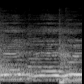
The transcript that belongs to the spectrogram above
Yeah.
